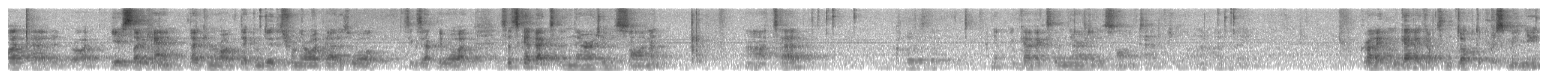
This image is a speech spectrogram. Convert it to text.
iPad and write. Yes, they can. They can write, they can do this from their iPad as well. That's exactly right. So let's go back to the narrative assignment uh, tab. Close that. Yep, and go back to the narrative assignment tab, which is on that. Great, and go back up to the Doctopus menu.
